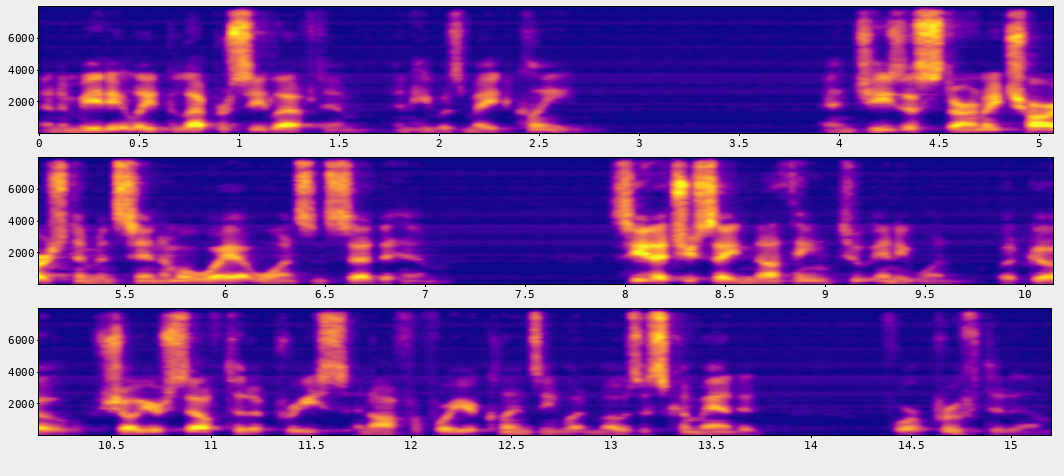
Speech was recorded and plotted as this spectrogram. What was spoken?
And immediately the leprosy left him, and he was made clean. And Jesus sternly charged him and sent him away at once and said to him, See that you say nothing to anyone, but go, show yourself to the priests, and offer for your cleansing what Moses commanded for a proof to them.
